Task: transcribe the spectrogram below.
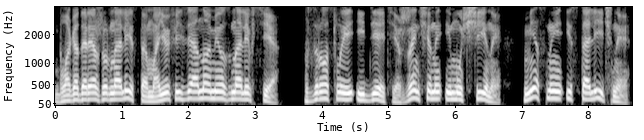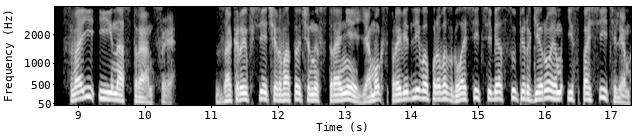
Благодаря журналистам мою физиономию знали все. Взрослые и дети, женщины и мужчины, местные и столичные, свои и иностранцы. Закрыв все червоточины в стране, я мог справедливо провозгласить себя супергероем и спасителем,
